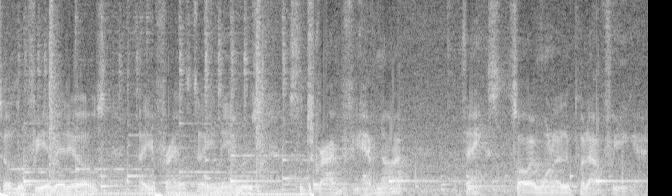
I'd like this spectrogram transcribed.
So look for your videos. Tell your friends, tell your neighbors. Subscribe if you have not. Thanks. That's all I wanted to put out for you guys.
